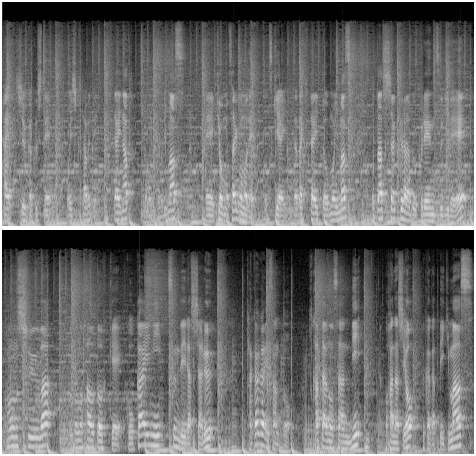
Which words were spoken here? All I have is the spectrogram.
はい収穫して美味しく食べていきたいなと思っております。えー今日も最後までお付き合いいただきたいと思います。お達者クラブフレンズリレー今週は琴の葉音府家5階に住んでいらっしゃる高貝さんと片野さんにお話を伺っていきます。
